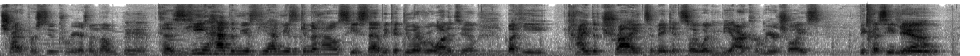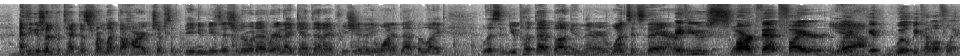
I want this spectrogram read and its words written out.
try to pursue careers in them mm-hmm. because he had the music. He had music in the house. He said we could do whatever we wanted to, but he kind of tried to make it so it wouldn't be our career choice because he knew. Yeah. I think he was trying to protect us from like the hardships of being a musician or whatever, and I get that, and I appreciate that he wanted that, but like, listen, you put that bug in there, and once it's there, If you spark that fire, Yeah. like it will become a flame.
